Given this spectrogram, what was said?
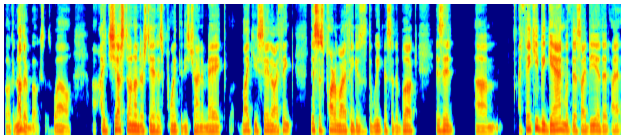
book and other books as well. I just don't understand his point that he's trying to make. Like you say, though, I think this is part of what I think is the weakness of the book. Is it? Um, I think he began with this idea that I,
